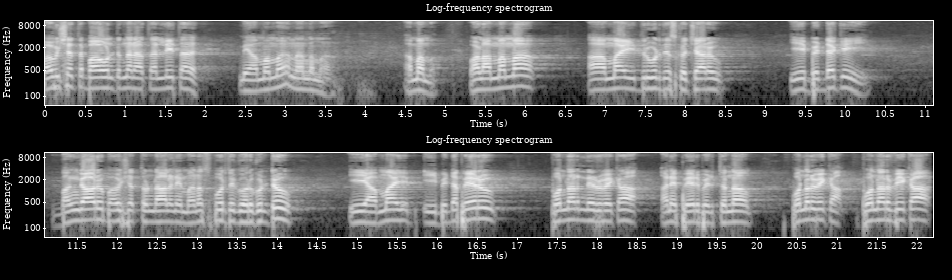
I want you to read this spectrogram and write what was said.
భవిష్యత్తు బాగుంటుందని ఆ తల్లి త- మీ అమ్మమ్మ నాన్నమ్మ? అమ్మమ్మ. వాళ్ళ అమ్మమ్మ ఆ అమ్మాయి ఇద్దరు కూడా తీసుకొచ్చారు. ఈ బిడ్డకి బంగారు భవిష్యత్తు ఉండాలని మనస్ఫూర్తి కోరుకుంటూ ఈ అమ్మాయి ఈ బిడ్డ పేరు పునర్నిర్విక అనే పేరు పెడుతున్నాం. పునర్విక పునర్విక.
